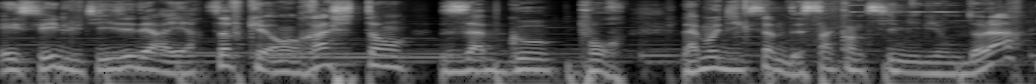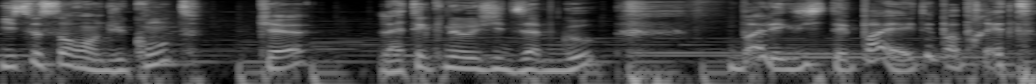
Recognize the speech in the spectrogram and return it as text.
et essayer de l'utiliser derrière. Sauf qu'en rachetant Zapgo pour la modique somme de 56 millions de dollars, ils se sont rendus compte que la technologie de Zapgo bah elle n'existait pas, elle n'était pas prête.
